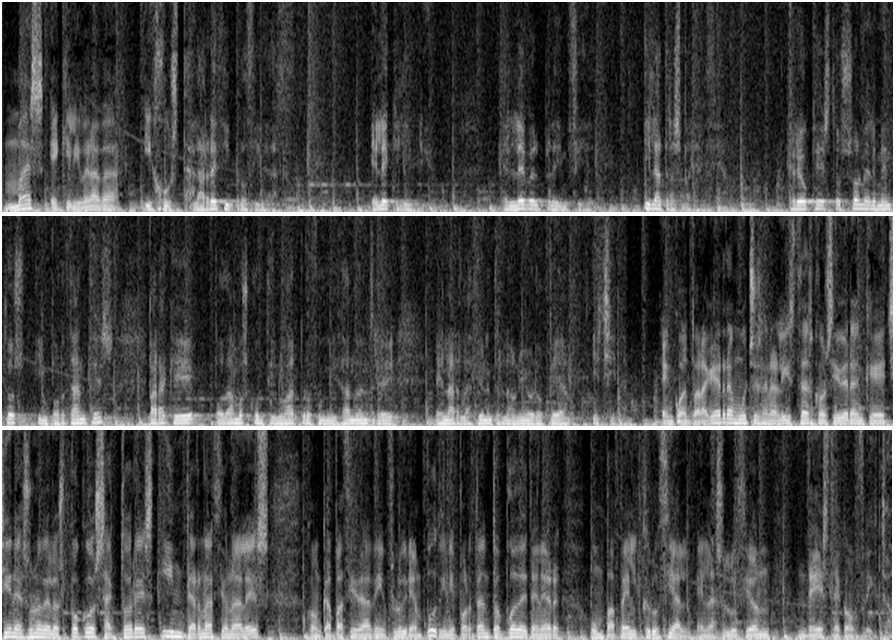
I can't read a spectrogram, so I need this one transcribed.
más equilibrada y justa. La reciprocidad, el equilibrio, el level playing field y la transparencia. Creo que estos son elementos importantes para que podamos continuar profundizando entre, en la relación entre la Unión Europea y China. En cuanto a la guerra, muchos analistas consideran que China es uno de los pocos actores internacionales con capacidad de influir en Putin y por tanto puede tener un papel crucial en la solución de este conflicto.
